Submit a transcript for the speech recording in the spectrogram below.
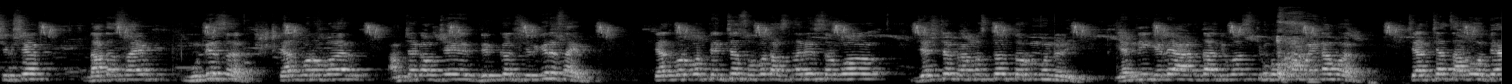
शिक्षक दादासाहेब मुंडे सर त्याचबरोबर आमच्या गावचे दिनकर शिरगिरे साहेब त्याचबरोबर त्यांच्यासोबत असणारे सर्व ज्येष्ठ ग्रामस्थ तरुण मंडळी यांनी गेले आठ दहा दिवस किंबहुना महिनाभर चर्चा चालू होत्या.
